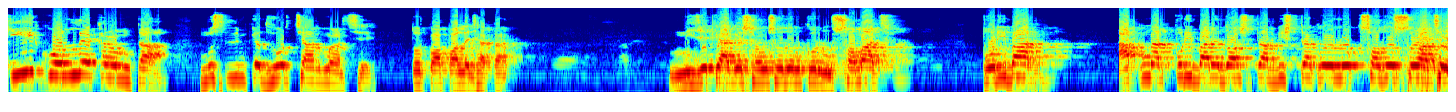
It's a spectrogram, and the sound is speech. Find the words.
কি করলে কামটা? মুসলিমকে ধরছে আর মারছে। তোর কপালে ঝাঁটা। নিজেকে আগে সংশোধন করুন। সমাজ, পরিবার আপনার পরিবারে দশটা, বিশটা করে লোক সদস্য আছে।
